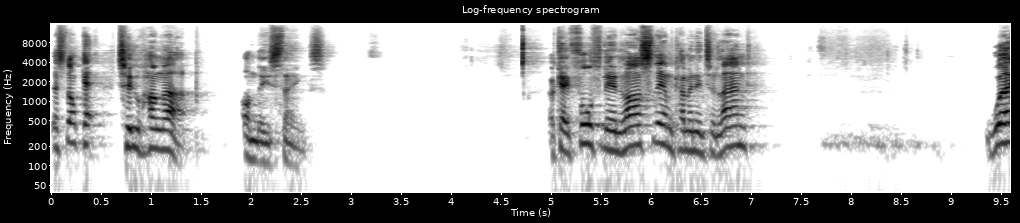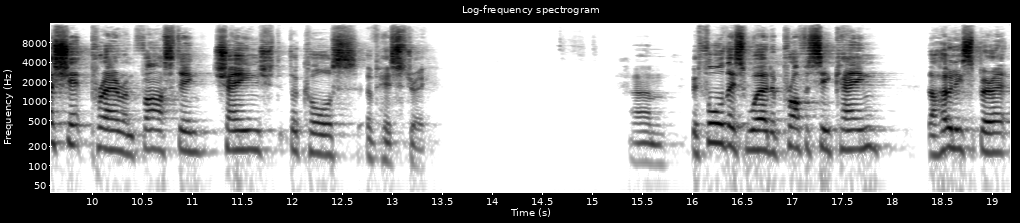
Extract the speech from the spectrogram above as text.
Let's not get too hung up on these things. Okay, fourthly and lastly, I'm coming into land. Worship, prayer, and fasting changed the course of history. Um, before this word of prophecy came, the Holy Spirit,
